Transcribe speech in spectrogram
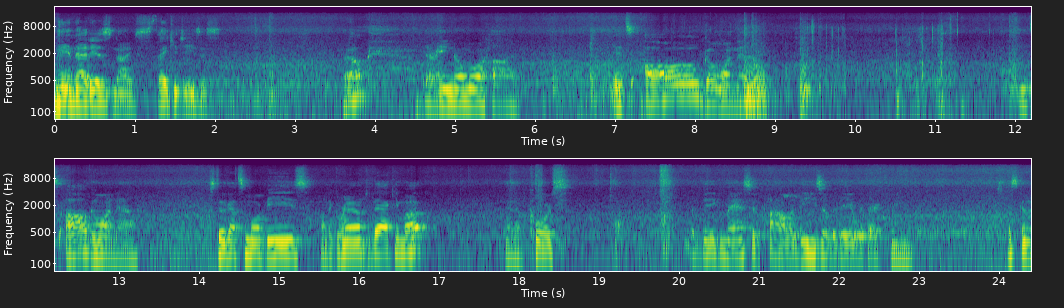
Man, that is nice. Thank you, Jesus. Well, there ain't no more hive. It's all gone now. It's all gone now. Still got some more bees on the ground to vacuum up. And of course, the big massive pile of bees over there with our queen. So let's gonna,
